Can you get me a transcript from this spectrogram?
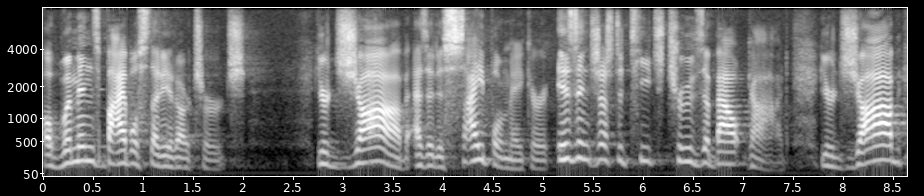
a women's Bible study at our church, your job as a disciple maker isn't just to teach truths about God. Your job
